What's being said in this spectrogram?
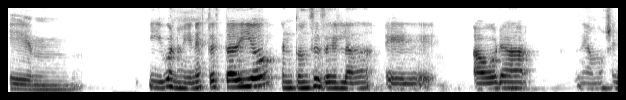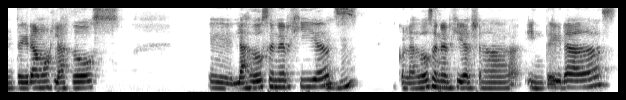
Em, y bueno, y en este estadio, entonces es la, eh, ahora digamos, integramos las dos, eh, las dos energías, con las dos energías ya integradas,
